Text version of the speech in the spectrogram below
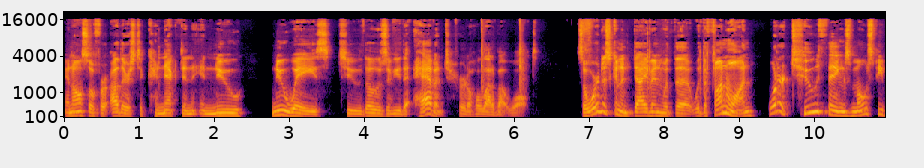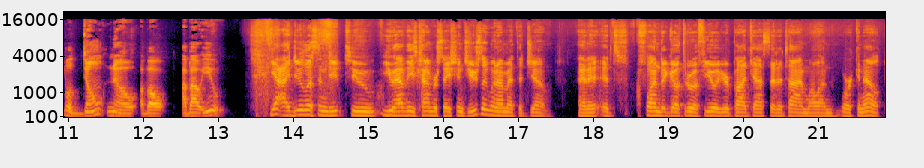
and also for others to connect in, in new new ways to those of you that haven't heard a whole lot about Walt. So we're just going to dive in with the with the fun one. What are two things most people don't know about about you? Yeah, I do listen to, to you have these conversations usually when I'm at the gym and it, it's fun to go through a few of your podcasts at a time while I'm working out.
